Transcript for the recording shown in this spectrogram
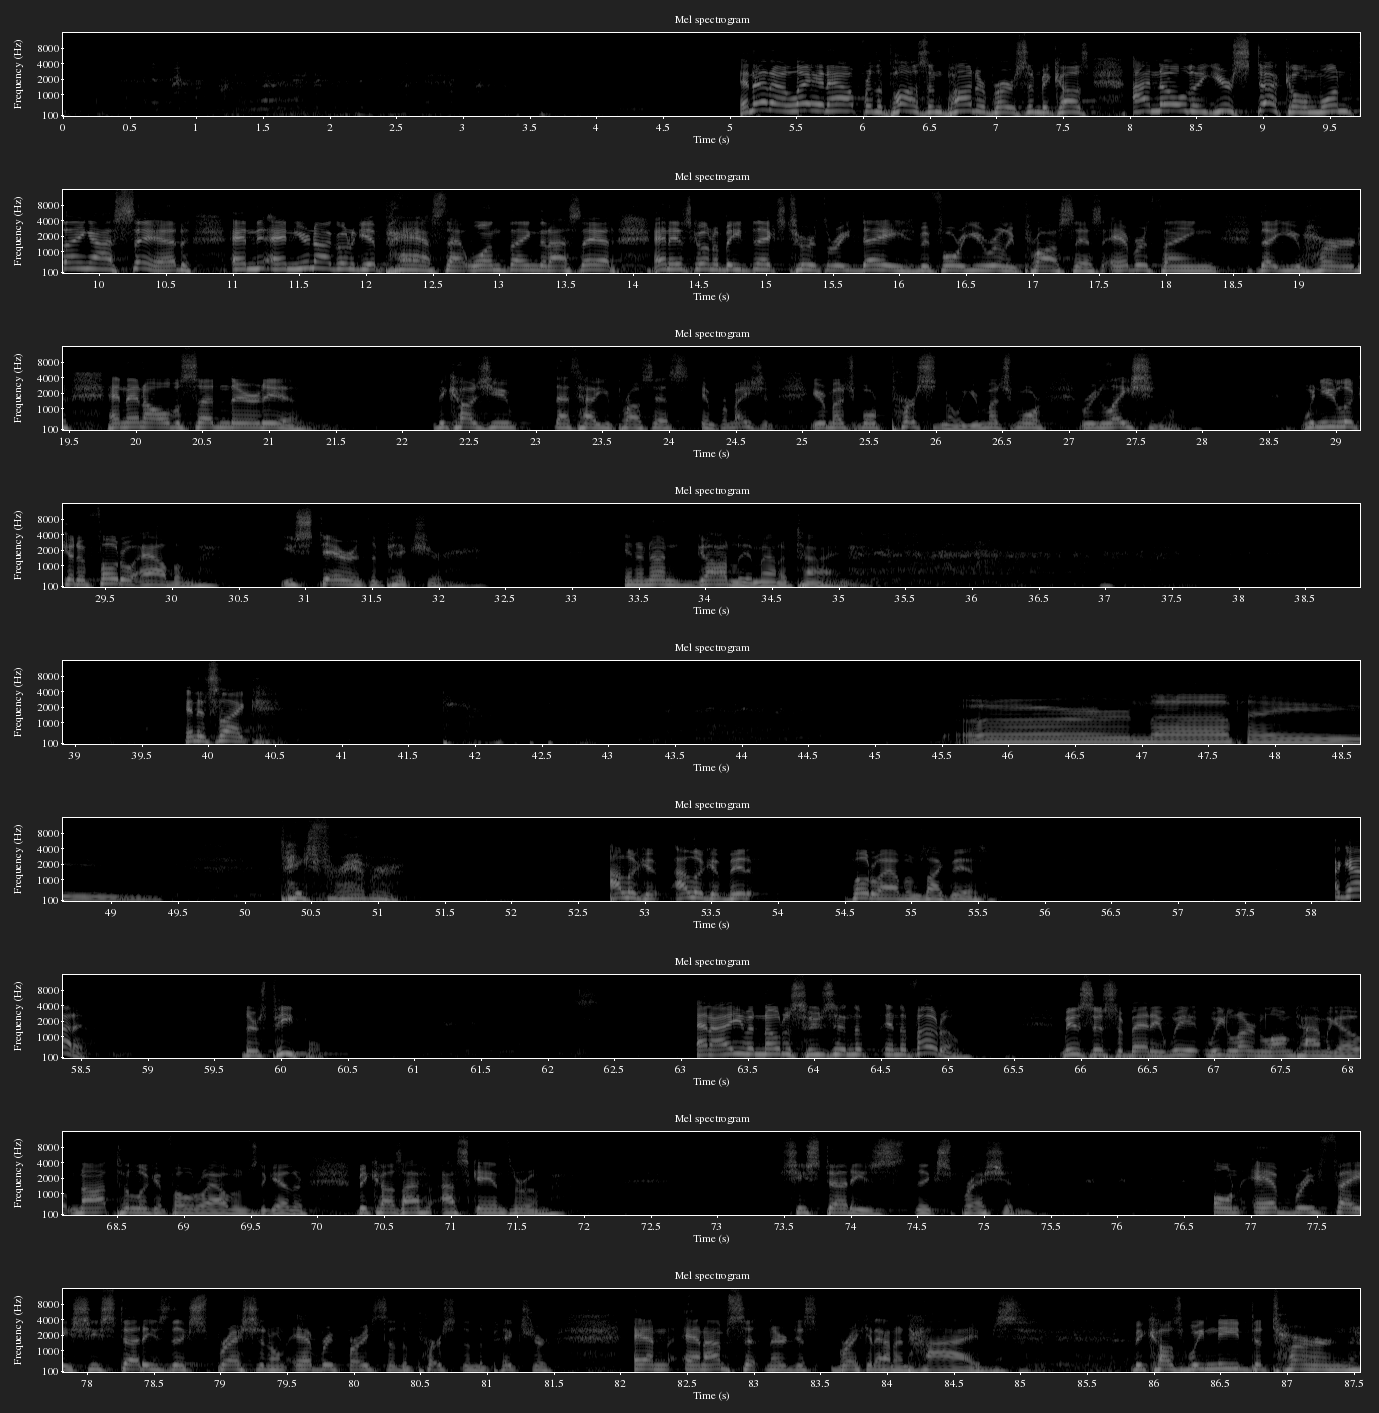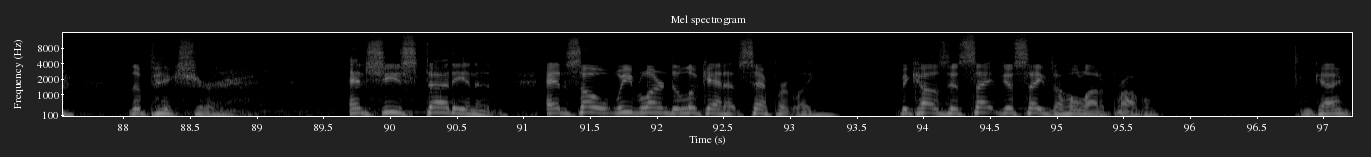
And then I lay it out for the pause and ponder person because I know that you're stuck on one thing I said, and, and you're not going to get past that one thing that I said. And it's going to be next two or three days before you really process everything that you heard. And then all of a sudden, there it is. Because you that's how you process information. You're much more personal, you're much more relational. When you look at a photo album, you stare at the picture in an ungodly amount of time. and it's like, turn the page. Takes forever. I look at, I look at vid, photo albums like this. I got it. There's people. And I even notice who's in the, in the photo. Me and Sister Betty, we, we learned a long time ago not to look at photo albums together because I, I scan through them. She studies the expression on every face. She studies the expression on every face of the person in the picture. And, and I'm sitting there just breaking out in hives because we need to turn the picture and she's studying it. And so we've learned to look at it separately because it just saves a whole lot of problems. Okay?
